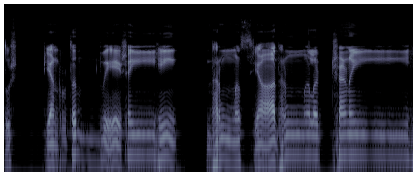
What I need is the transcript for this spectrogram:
तुष्ट्यनृतद्वेषैः धर्मस्याधर्मलक्षणैः।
